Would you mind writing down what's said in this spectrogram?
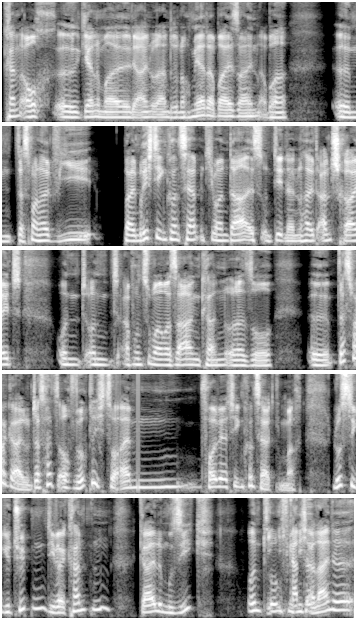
kann auch äh, gerne mal der ein oder andere noch mehr dabei sein, aber ähm, dass man halt wie beim richtigen Konzert mit jemandem da ist und den dann halt anschreit und, und ab und zu mal was sagen kann oder so. Äh, das war geil und das hat es auch wirklich zu einem vollwertigen Konzert gemacht. Lustige Typen, die wir kannten, geile Musik und Die ich irgendwie nicht alleine.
